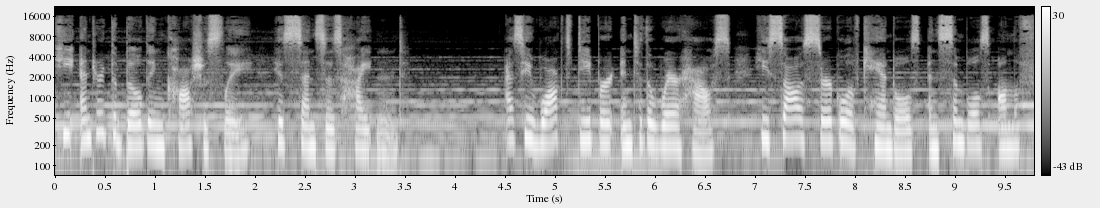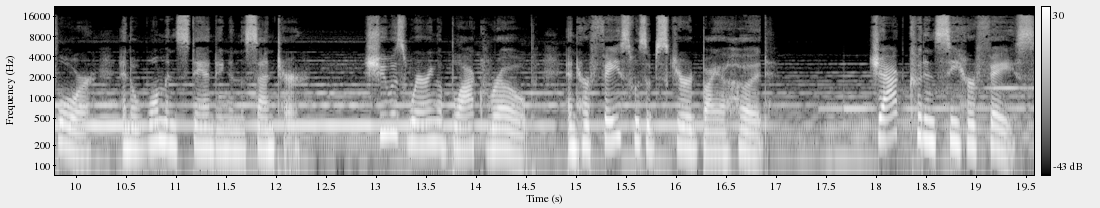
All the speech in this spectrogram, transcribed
He entered the building cautiously, his senses heightened. As he walked deeper into the warehouse, he saw a circle of candles and symbols on the floor and a woman standing in the center. She was wearing a black robe, and her face was obscured by a hood. Jack couldn't see her face,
